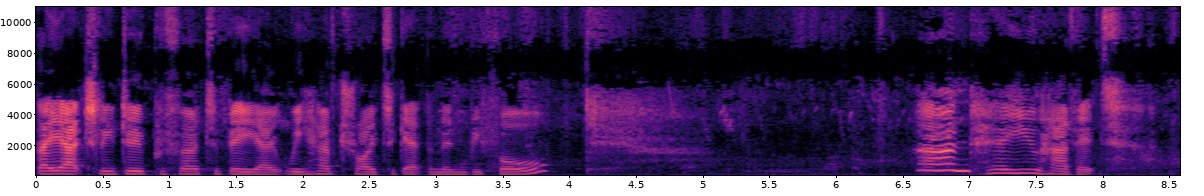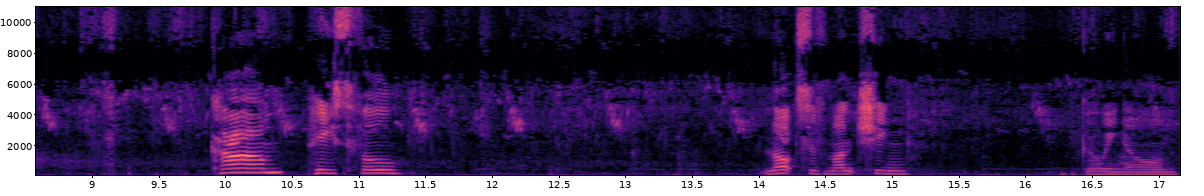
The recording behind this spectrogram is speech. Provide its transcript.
They actually do prefer to be out. We have tried to get them in before. And here you have it. Calm, peaceful, lots of munching going on.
